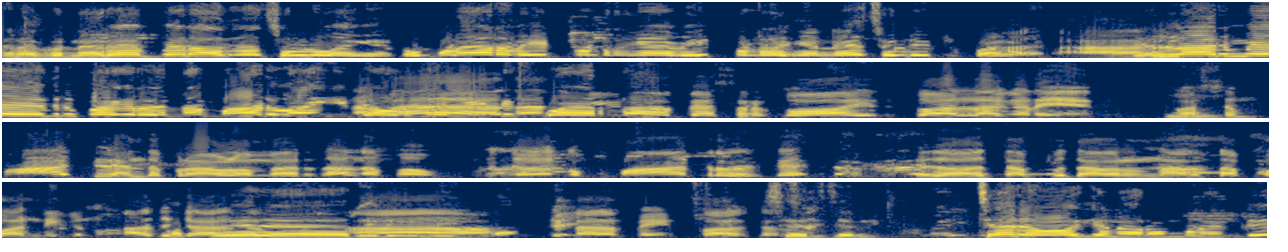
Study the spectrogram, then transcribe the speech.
ஏன்னா இப்ப நிறைய பேர் அதான் சொல்லுவாங்க. ரொம்ப நேரம் வெயிட் பண்றாங்க வெயிட் பண்றாங்கன்னே சொல்லிட்டு இருப்பாங்க. எல்லாருமே எதிர்பார்க்கறதுன்னா மாடு வாங்கிட்டு பேசுறக்கோ இதுக்கோ எல்லாம் கிடையாது. ஃபர்ஸ்ட் மாட்டுல எந்த ப்ராப்ளமா இருந்தாலும் நம்ம முடிஞ்ச அளவுக்கு மாற்றுறதுக்கு ஏதோ தப்பு தவறு நடந்தா பண்ணிக்கணும். அதுக்காக. மெயின் பாக்குறேன் சரி சரி. சரி ஓகேண்ணா ரொம்ப நன்றி.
